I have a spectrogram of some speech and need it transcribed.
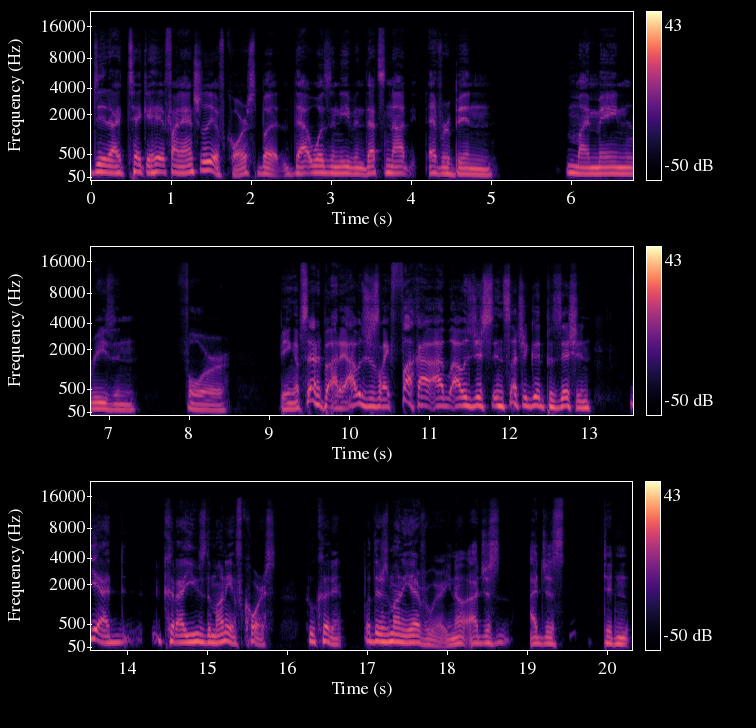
did I take a hit financially? Of course, but that wasn't even, that's not ever been my main reason for being upset about it. I was just like, fuck, I, I, I was just in such a good position. Yeah. Could I use the money? Of course. Who couldn't? But there's money everywhere, you know? I just, I just didn't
